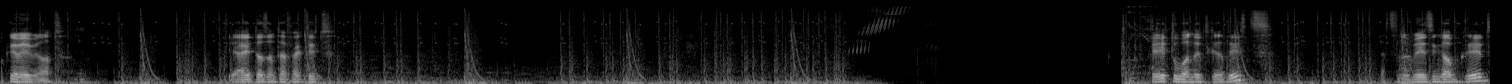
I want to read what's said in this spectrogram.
Okay, maybe not. Yeah, it doesn't affect it. Okay, 200 credits. That's an amazing upgrade.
